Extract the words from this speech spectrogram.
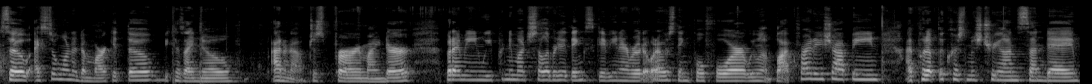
so i still wanted to mark it though because i know I don't know, just for a reminder. But I mean, we pretty much celebrated Thanksgiving. I wrote out what I was thankful for. We went Black Friday shopping. I put up the Christmas tree on Sunday.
